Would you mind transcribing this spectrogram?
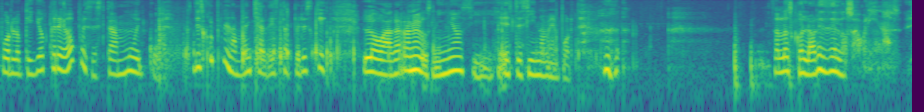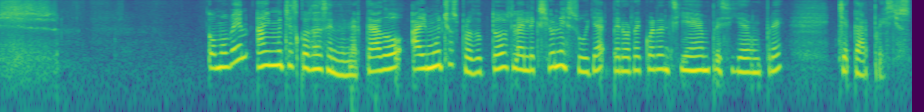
por lo que yo creo, pues está muy cool. Disculpen la mancha de esta, pero es que lo agarran los niños y este sí no me importa. Son los colores de los sobrinos. Como ven, hay muchas cosas en el mercado, hay muchos productos, la elección es suya, pero recuerden siempre, siempre checar precios.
